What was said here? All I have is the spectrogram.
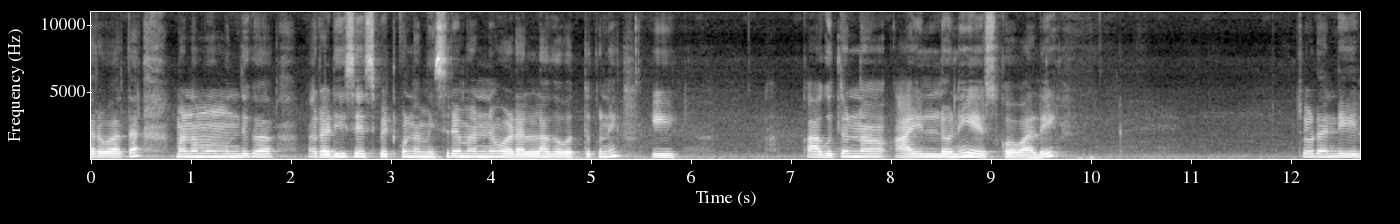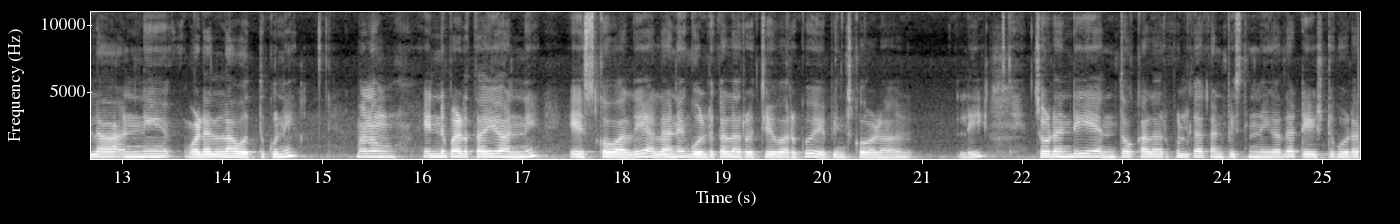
తర్వాత మనము ముందుగా రెడీ చేసి పెట్టుకున్న మిశ్రమాన్ని వడల్లాగా ఒత్తుకుని ఈ కాగుతున్న ఆయిల్లోని వేసుకోవాలి. చూడండి ఇలా అన్నీ వడల్లా ఒత్తుకుని మనం ఎన్ని పడతాయో అన్ని వేసుకోవాలి. అలానే గోల్డ్ కలర్ వచ్చే వరకు వేపించుకోవాలి. చూడండి ఎంతో కలర్ఫుల్గా కనిపిస్తుంది కదా. టేస్ట్ కూడా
